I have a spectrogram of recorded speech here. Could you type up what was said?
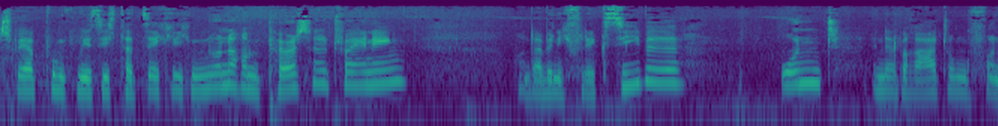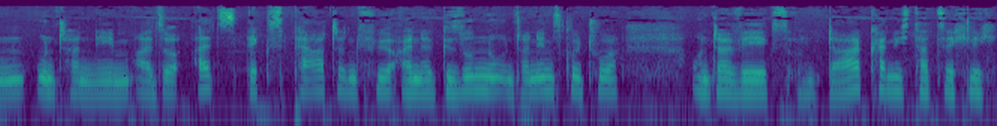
schwerpunktmäßig tatsächlich nur noch im Personal Training. Und da bin ich flexibel, und in der Beratung von Unternehmen, also als Expertin für eine gesunde Unternehmenskultur unterwegs. Und da kann ich tatsächlich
